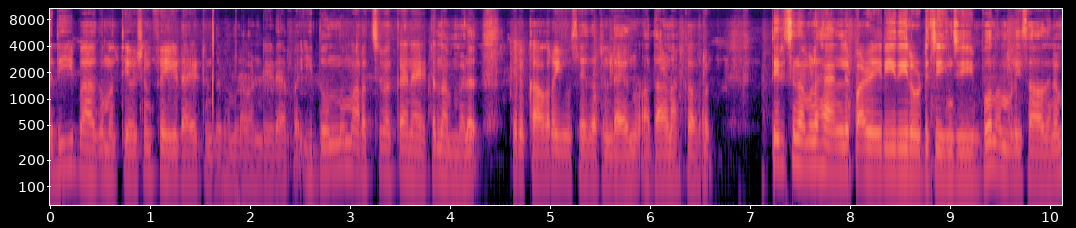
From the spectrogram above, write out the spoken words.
ഇത് ഈ ഭാഗം അത്യാവശ്യം ഫെയ്ഡ് ആയിട്ടുണ്ട് നമ്മുടെ വണ്ടിയുടെ. അപ്പോൾ ഇതൊന്നും മറച്ചു വെക്കാനായിട്ട് നമ്മൾ ഒരു കവർ യൂസ് ചെയ്തിട്ടുണ്ടായിരുന്നു. അതാണ് ആ കവർ തിരിച്ച് നമ്മൾ ഹാൻഡിൽ പഴയ രീതിയിലോട്ട് ചേഞ്ച് ചെയ്യുമ്പോൾ നമ്മൾ ഈ സാധനം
